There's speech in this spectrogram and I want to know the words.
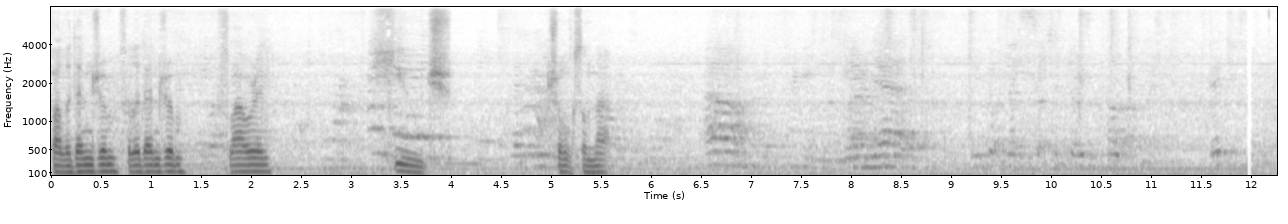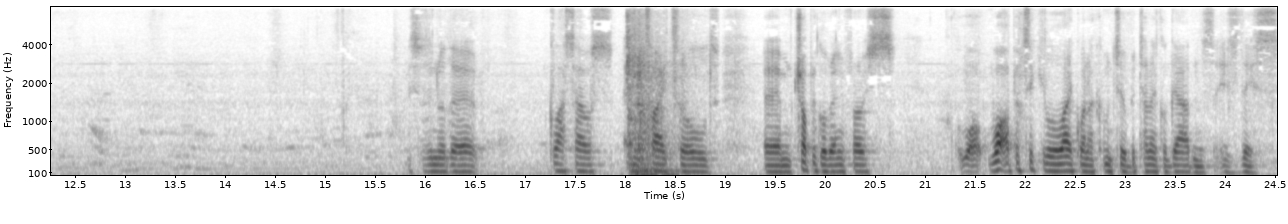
Philodendron, philodendron, flowering. Huge trunks on that. This is another glasshouse entitled um, Tropical Rainforests. What, what I particularly like when I come to botanical gardens is this,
